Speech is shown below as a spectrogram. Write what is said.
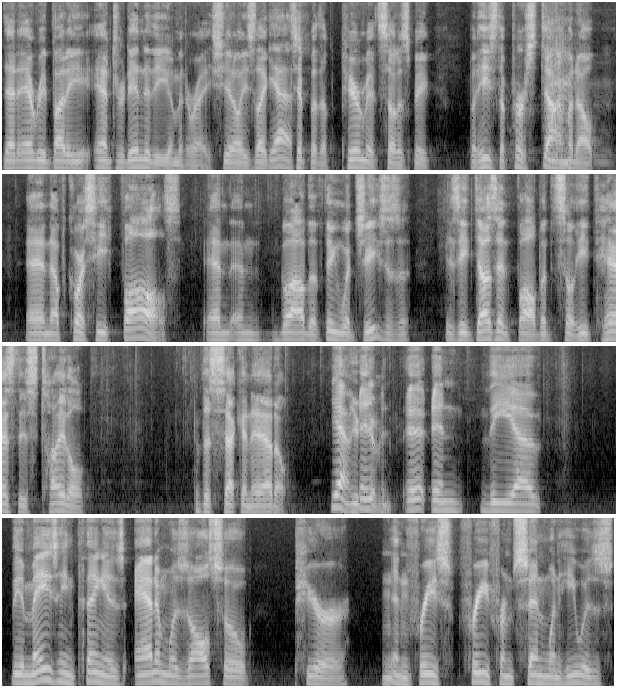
that everybody entered into the human race. You know, he's like Yes. the tip of the pyramid, so to speak. But he's the first domino, and of course he falls. And and well, the thing with Jesus is he doesn't fall, but so he has this title, the second Adam. Yeah, You and, and- and the uh, the amazing thing is Adam was also pure and free free from sin when he was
